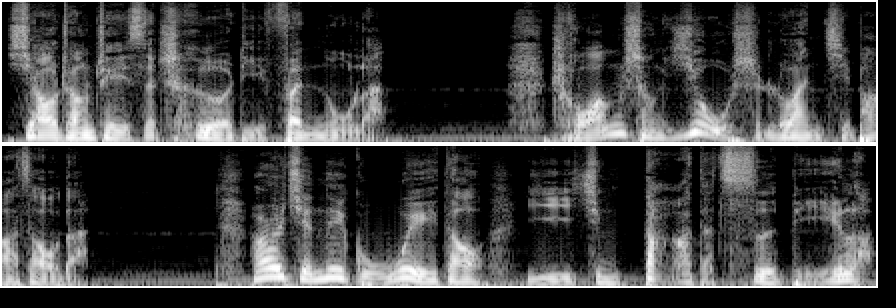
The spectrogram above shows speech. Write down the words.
小张这次彻底愤怒了，床上又是乱七八糟的。而且那股味道已经大的刺鼻了。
